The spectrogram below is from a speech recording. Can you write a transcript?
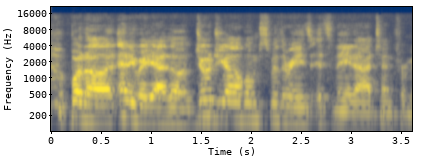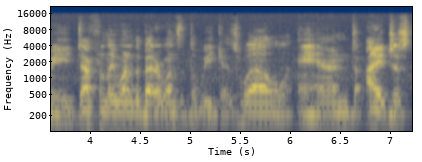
but uh, anyway, yeah, the Joji album, Smithereens, it's an 8 out of 10 for me. Definitely one of the better ones of the week as well. And I just,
